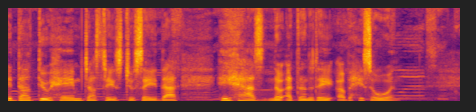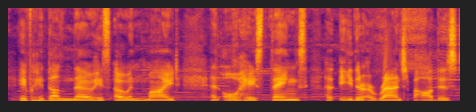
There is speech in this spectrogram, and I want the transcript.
It does do him justice to say that he has no identity of his own. If he does know his own mind and all his things are either arranged by others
